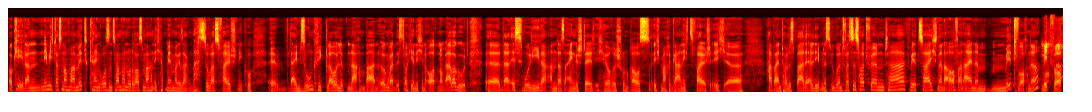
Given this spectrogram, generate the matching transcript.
okay, dann nehme ich das noch mal mit. Keinen großen Zampano draus machen. Ich habe mir immer gesagt, machst du was falsch, Nico? Äh, dein Sohn kriegt blaue Lippen nach dem Baden. Irgendwas ist doch hier nicht in Ordnung. Aber gut, äh, da ist wohl jeder anders eingestellt. Ich höre schon raus, ich mache gar nichts falsch. Ich äh, habe ein tolles Badeerlebnis. Übrigens, was ist heute für ein Tag? Wir zeichnen auf an einem Mittwoch, ne? Mittwoch.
